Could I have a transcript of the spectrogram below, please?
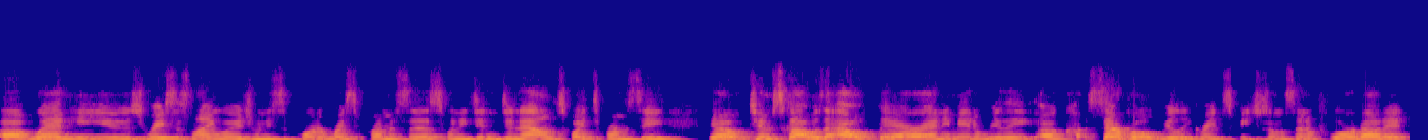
uh, when he used racist language, when he supported white supremacists, when he didn't denounce white supremacy. You know, Tim Scott was out there and he made a really uh, several really great speeches on the Senate floor about it.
